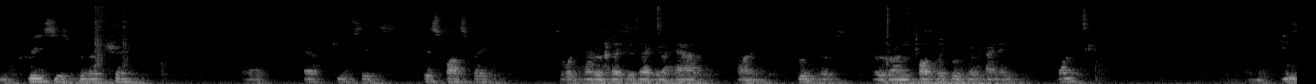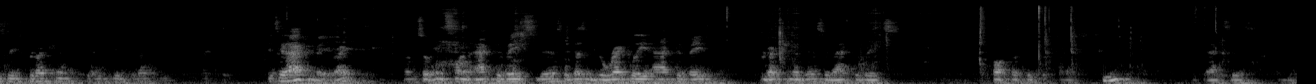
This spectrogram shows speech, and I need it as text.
increases production of F26 bisphosphate. What kind of effect is that going to have on fructose or on phosphofructokinase one? On the Increased production, increased production. It's going to activate, right? Um, so insulin activates this. It doesn't directly activate production of this. It activates phosphofructokinase two, which acts as an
